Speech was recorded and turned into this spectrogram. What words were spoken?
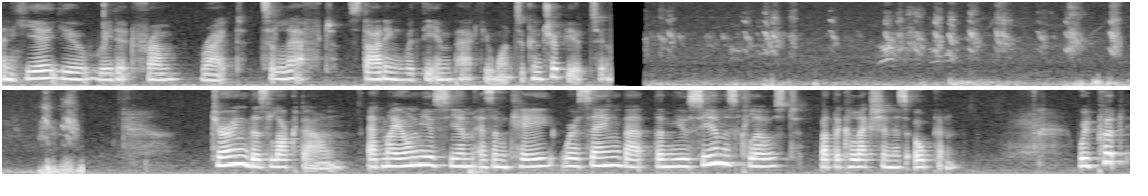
And here you read it from right to left, starting with the impact you want to contribute to. During this lockdown, at my own museum, SMK, we're saying that the museum is closed, but the collection is open. We put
